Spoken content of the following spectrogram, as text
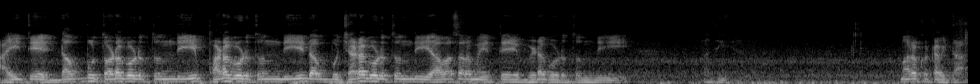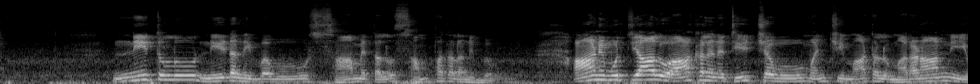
అయితే డబ్బు తొడగొడుతుంది పడగొడుతుంది డబ్బు చెడగొడుతుంది అవసరమైతే విడగొడుతుంది. అది మరొక కవిత. నీతులు నీడనివ్వవు సామెతలు సంపదలనివ్వవు. ఆణిముత్యాలు ఆకలిని తీర్చవు మంచి మాటలు మరణాన్ని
